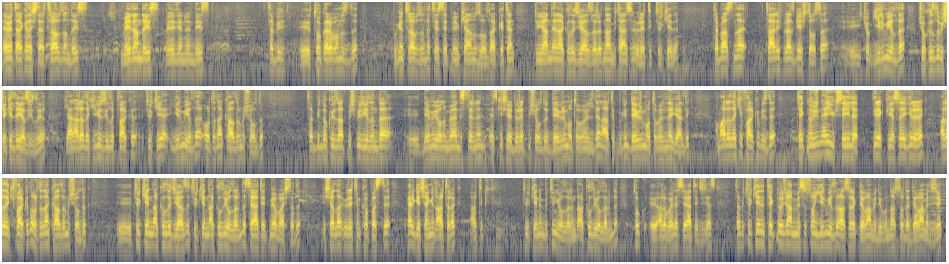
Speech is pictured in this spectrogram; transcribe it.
Evet arkadaşlar Trabzon'dayız. Meydandayız. Belediyenin önündeyiz. Tabii e, TOG arabamızdı. Bugün Trabzon'da test etme imkanımız oldu. Hakikaten dünyanın en akıllı cihazlarından bir tanesini ürettik Türkiye'de. Tabii aslında tarih biraz geç de olsa e, çok 20 yılda çok hızlı bir şekilde yazılıyor. Yani aradaki 100 yıllık farkı Türkiye 20 yılda ortadan kaldırmış oldu. Tabii 1961 yılında demiryolu mühendislerinin Eskişehir'de üretmiş olduğu devrim otomobilden artık bugün devrim otomobiline geldik. Ama aradaki farkı biz de teknolojinin en yükseğiyle direkt piyasaya girerek aradaki farkı da ortadan kaldırmış olduk. E, Türkiye'nin akıllı cihazı Türkiye'nin akıllı yollarında seyahat etmeye başladı. İnşallah üretim kapasite her geçen gün artarak artık Türkiye'nin bütün yollarında, akıllı yollarında TOK e, arabayla seyahat edeceğiz. Tabii Türkiye'nin teknoloji hamlesi son 20 yıldır artarak devam ediyor. Bundan sonra da devam edecek.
